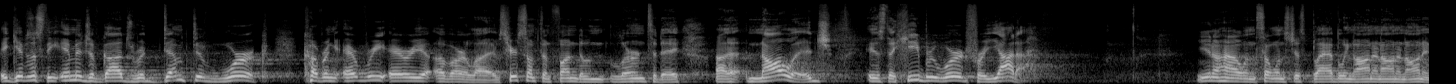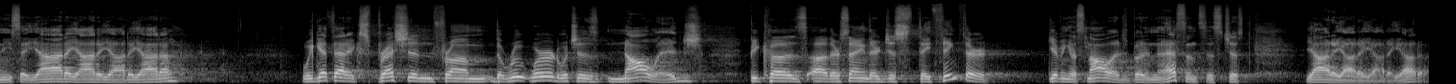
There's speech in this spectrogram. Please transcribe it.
It gives us the image of God's redemptive work covering every area of our lives. Here's something fun to learn today uh, knowledge is the Hebrew word for yada. You know how when someone's just blabbling on and on and on and you say yada, yada, yada, yada? We get that expression from the root word, which is knowledge, because uh, they're saying they're just, they think they're giving us knowledge, but in essence, it's just yada, yada, yada, yada.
